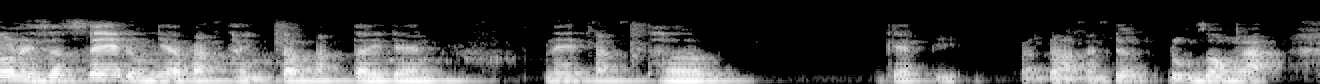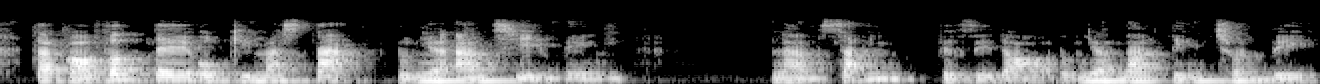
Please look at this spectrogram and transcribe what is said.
Câu này rất dễ đúng không nhỉ? Bạn thành tâm bạn tây đen nên bạn thơm Gabi bạn đoàn văn đức. Đúng rồi ạ. Ta có vấp tê okimasta đúng nhỉ? Ám chỉ mình làm sẵn việc gì đó đúng nhỉ? Mang tính chuẩn bị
